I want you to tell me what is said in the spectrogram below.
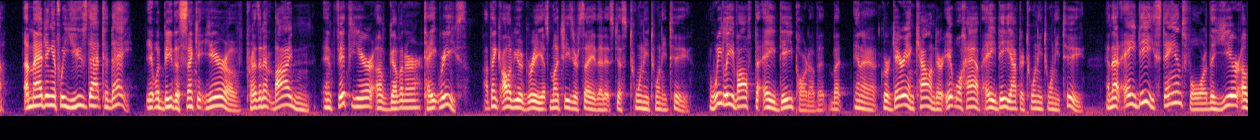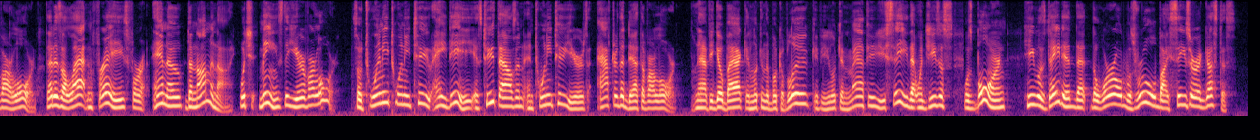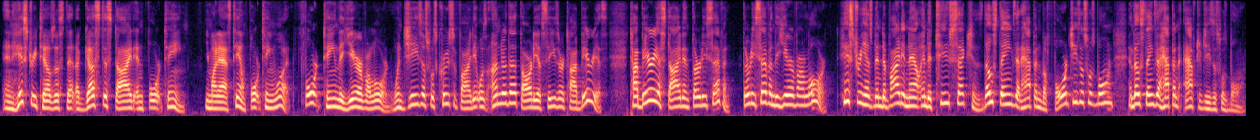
Imagine if we used that today. It would be the second year of President Biden and fifth year of Governor Tate Reeves. I think all of you agree it's much easier to say that it's just 2022. We leave off the AD part of it, but in a Gregorian calendar, it will have AD after 2022. And that AD stands for the year of our Lord. That is a Latin phrase for Anno Domini, which means the year of our Lord. So 2022 AD is 2022 years after the death of our Lord. Now, if you go back and look in the book of Luke, if you look in Matthew, you see that when Jesus was born, he was dated that the world was ruled by Caesar Augustus. And history tells us that Augustus died in 14. You might ask Tim, 14 what? 14, the year of our Lord. When Jesus was crucified, it was under the authority of Caesar Tiberius. Tiberius died in 37. 37, the year of our Lord. History has been divided now into two sections those things that happened before Jesus was born, and those things that happened after Jesus was born.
